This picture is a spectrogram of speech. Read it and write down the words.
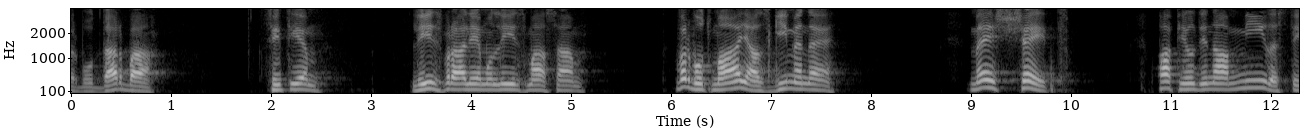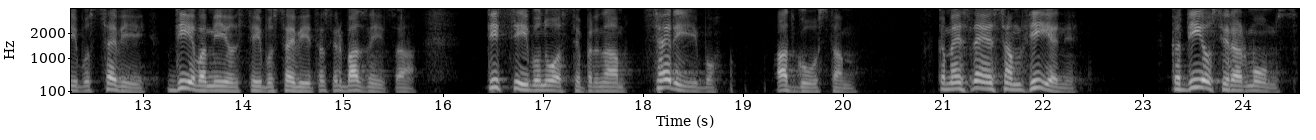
varbūt darbā, citiem, līdzbrāļiem un līdzmāsām, varbūt mājās, ģimenē. Mēs šeit papildinām mīlestību sevī, dieva mīlestību sevī, tas ir baznīcā. Ticību nostiprinām, cerību atgūstam ka mēs neesam vieni, ka Dievs ir ar mums,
